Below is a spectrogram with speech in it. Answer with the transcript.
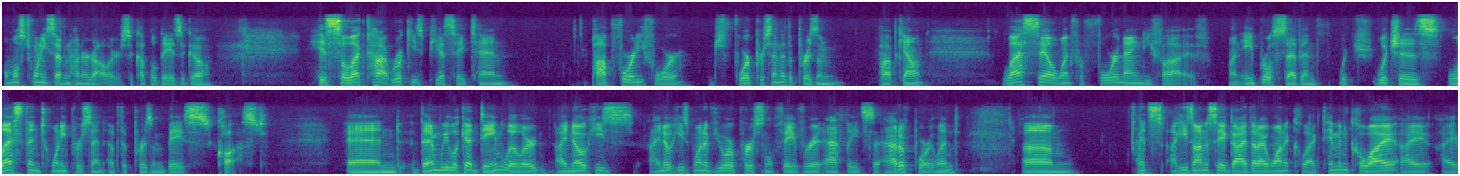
almost $2,700 a couple days ago. His Select Hot Rookies PSA 10, Pop 44, which is 4% of the Prism pop count. Last sale went for 495 on April 7th, which which is less than 20% of the Prism base cost. And then we look at Dame Lillard. I know he's I know he's one of your personal favorite athletes out of Portland. Um, it's he's honestly a guy that I want to collect. Him and Kawhi, I I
